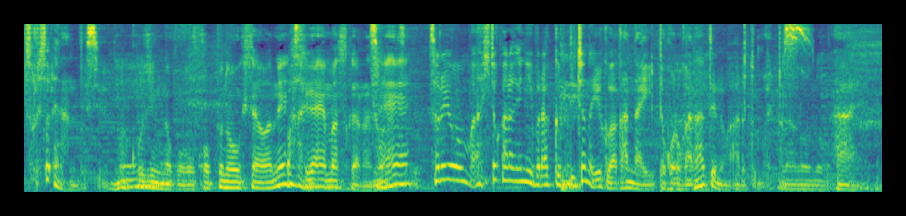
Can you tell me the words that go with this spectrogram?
それぞれなんですよね、まあ、個人のこうコップの大きさはね違いますからね。それをまあ人からげにブラックって言っちゃうのはよく分かんないところかなっていうのはあると思います。なるほど、はい。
